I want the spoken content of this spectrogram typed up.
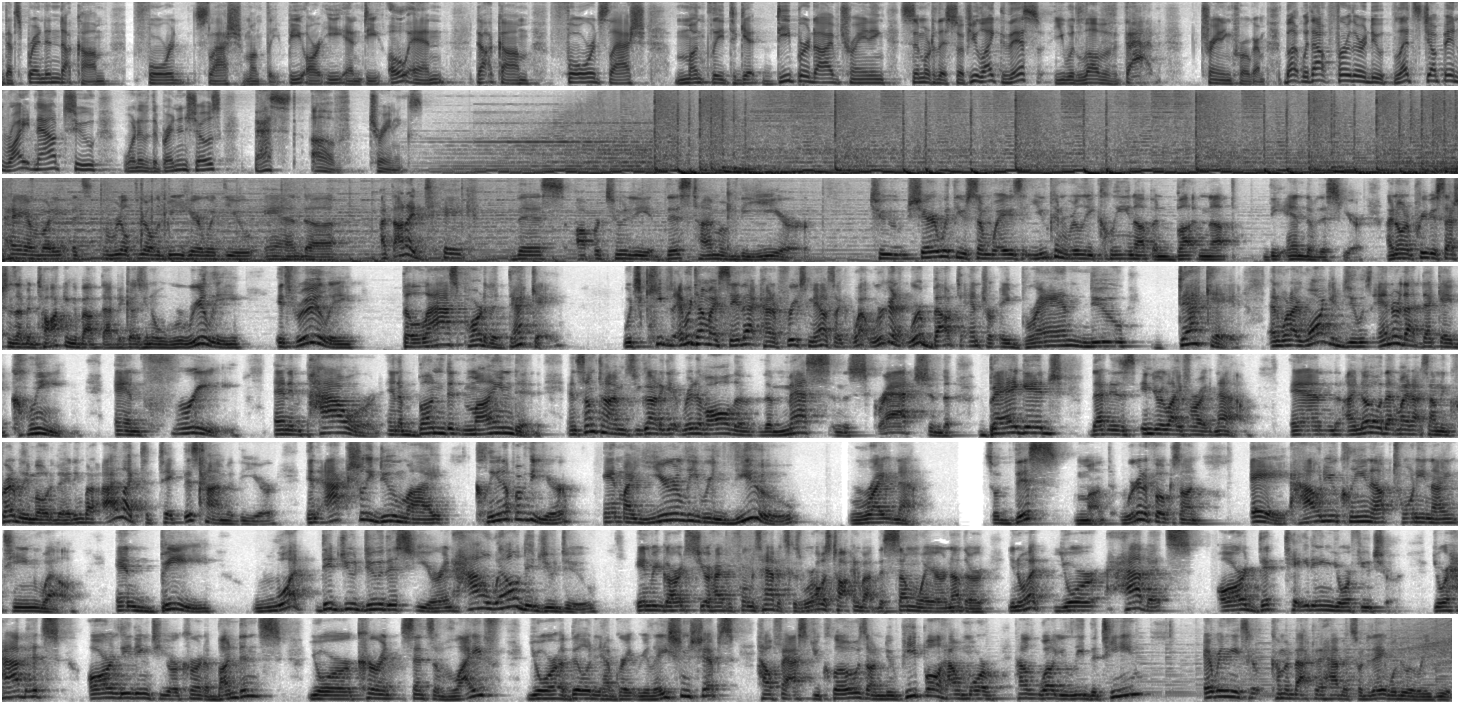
That's brendon.com forward slash monthly. B R E N D O N dot com forward slash monthly to get deeper dive training similar to this. So if you like this, you would love that training program. But without further ado, let's jump in right now to one of the Brendon Show's best of trainings. Hey, everybody. It's a real thrill to be here with you. And uh, I thought I'd take this opportunity at this time of the year to share with you some ways that you can really clean up and button up the end of this year. I know in previous sessions I've been talking about that because, you know, we're really, it's really the last part of the decade which keeps every time I say that kind of freaks me out. It's like, well, we're gonna we're about to enter a brand new decade. And what I want you to do is enter that decade clean and free and empowered and abundant minded. And sometimes you got to get rid of all the, the mess and the scratch and the baggage that is in your life right now. And I know that might not sound incredibly motivating, but I like to take this time of the year and actually do my cleanup of the year and my yearly review right now. So this month, we're going to focus on A, how do you clean up 2019 well? And B, what did you do this year and how well did you do in regards to your high performance habits? Because we're always talking about this some way or another. You know what? Your habits are dictating your future. Your habits are leading to your current abundance, your current sense of life, your ability to have great relationships, how fast you close on new people, how more how well you lead the team. Everything is coming back to the habit. So today we'll do a review.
